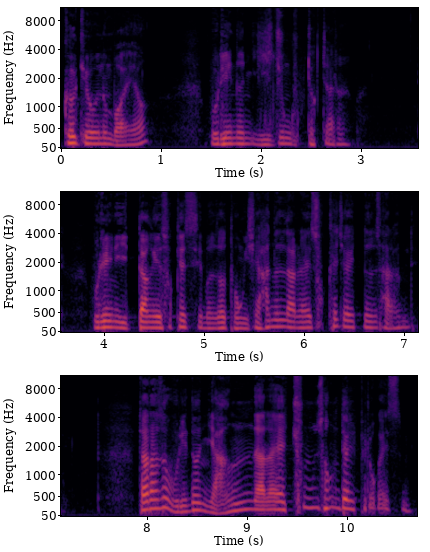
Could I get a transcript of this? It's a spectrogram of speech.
그 교훈은 뭐예요? 우리는 이중 국적자라는 거예요. 우리는 이 땅에 속했으면서 동시에 하늘나라에 속해져 있는 사람들. 따라서 우리는 양나라에 충성될 필요가 있습니다.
